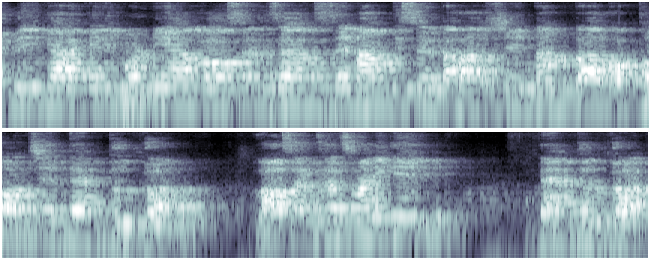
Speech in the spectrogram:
আমেরিকার ক্যালিফোর্নিয়া, লস অ্যাঞ্জেলস যে নাম দিছে তারা, সেই নামটার অর্থ হচ্ছে দেবদূতগণ। লস অ্যাঞ্জেলস মানে কি? দেবদূতগণ।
